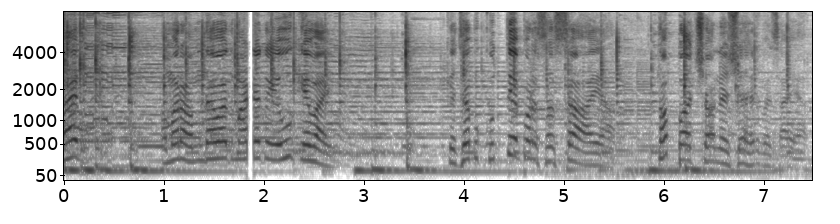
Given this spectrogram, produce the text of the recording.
સાહેબ, અમારા અમદાવાદ માટે તો એવું કહેવાય કે જબ કુત્તે પર સસ્સા આયા, તબ બાદશાહ ને શહેર વસાયા.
